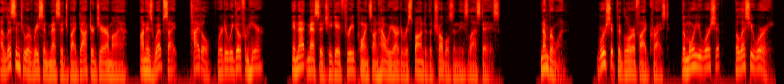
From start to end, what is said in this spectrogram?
I listened to a recent message by Dr. Jeremiah, on his website, title, Where Do We Go From Here? In that message, he gave three points on how we are to respond to the troubles in these last days. Number 1. Worship the glorified Christ. The more you worship, the less you worry.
